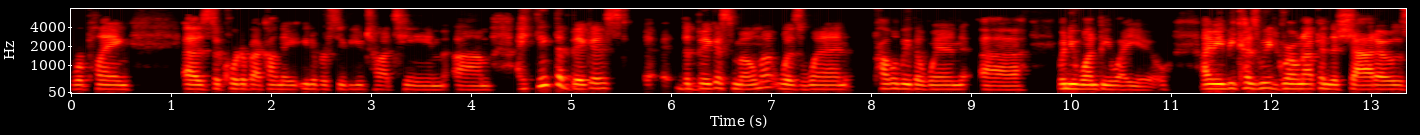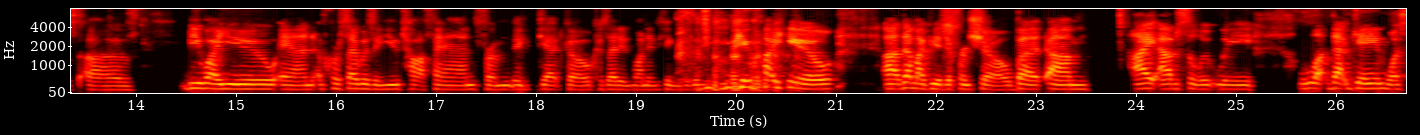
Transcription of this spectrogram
were playing as the quarterback on the University of Utah team, um, I think the biggest the biggest moment was when probably the win. Uh, when you won BYU. I mean, because we'd grown up in the shadows of BYU, and of course, I was a Utah fan from the get go because I didn't want anything to do with BYU. Uh, that might be a different show, but um, I absolutely that game was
